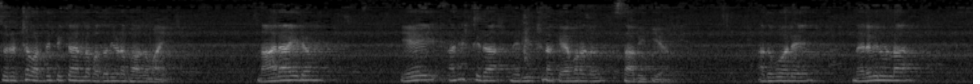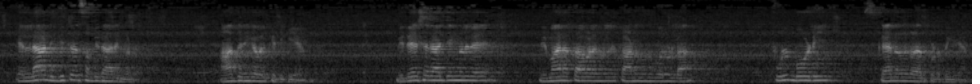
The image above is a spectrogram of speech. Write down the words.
സുരക്ഷ വർദ്ധിപ്പിക്കാനുള്ള പദ്ധതിയുടെ ഭാഗമായി നാലായിരം എ അധിഷ്ഠിത നിരീക്ഷണ ക്യാമറകൾ സ്ഥാപിക്കുകയാണ്. അതുപോലെ നിലവിലുള്ള എല്ലാ ഡിജിറ്റൽ സംവിധാനങ്ങളും ആധുനികവൽക്കരിക്കുകയാണ്. വിദേശ രാജ്യങ്ങളിലെ വിമാനത്താവളങ്ങളിൽ കാണുന്നത് പോലുള്ള ഫുൾ ബോഡി സ്കാനറുകൾ ഏർപ്പെടുത്തുകയാണ്.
